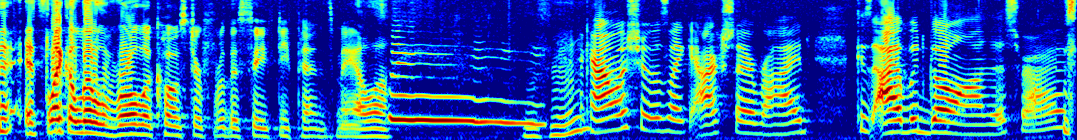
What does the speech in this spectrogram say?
It's like a little roller coaster for the safety pins, Mayla. Mm-hmm. I kind of wish it was like actually a ride because I would go on this ride.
